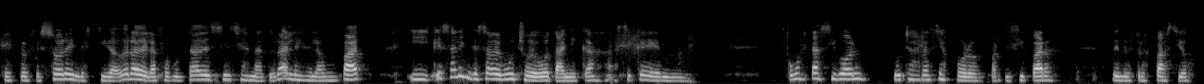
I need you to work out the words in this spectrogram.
que es profesora e investigadora de la Facultad de Ciencias Naturales de la UNPAD y que es alguien que sabe mucho de botánica. Así que, mm, ¿cómo estás, Ivonne? Muchas gracias por participar de nuestro espacio.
